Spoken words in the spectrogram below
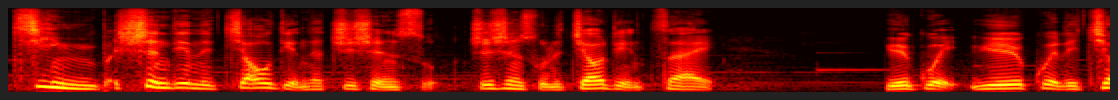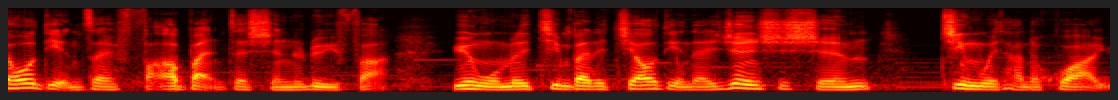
进圣殿的焦点在至圣所，至圣所的焦点在约柜，约柜的焦点在法版，在神的律法。愿我们的敬拜的焦点在认识神，敬畏他的话语。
